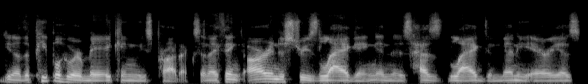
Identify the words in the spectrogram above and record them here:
you know the people who are making these products. And i think our industry is lagging and is, has lagged in many areas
